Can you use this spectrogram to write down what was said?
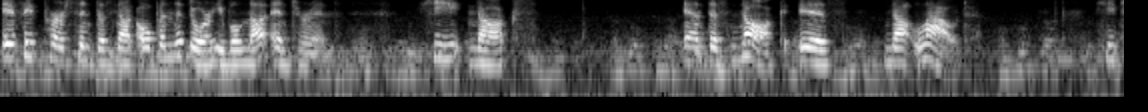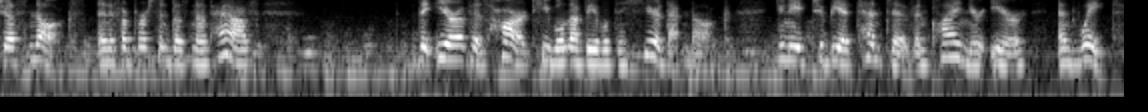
If a person does not open the door, he will not enter in. He knocks, and this knock is not loud. He just knocks, and if a person does not have the ear of his heart, he will not be able to hear that knock. You need to be attentive, incline your ear, and wait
